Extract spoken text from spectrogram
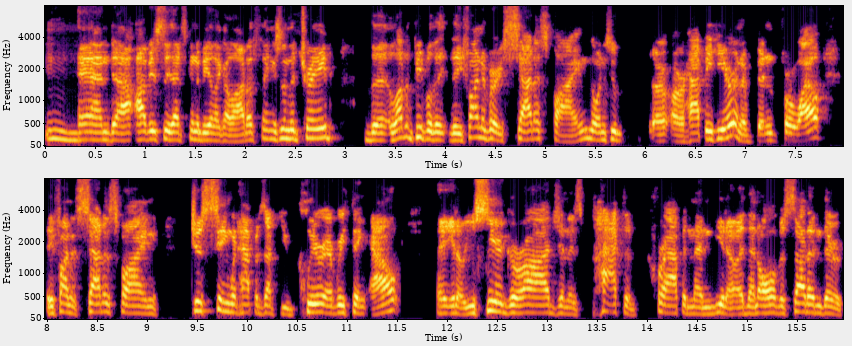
Mm. And uh, obviously, that's going to be like a lot of things in the trade. The, a lot of people they, they find it very satisfying. The ones who are, are happy here and have been for a while. They find it satisfying just seeing what happens after you clear everything out you know, you see a garage and it's packed of crap, and then you know, and then all of a sudden they're,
